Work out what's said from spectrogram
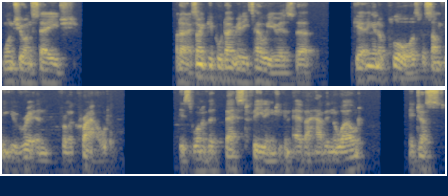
Once you're on stage, I don't know, something people don't really tell you is that getting an applause for something you've written from a crowd is one of the best feelings you can ever have in the world. It just,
